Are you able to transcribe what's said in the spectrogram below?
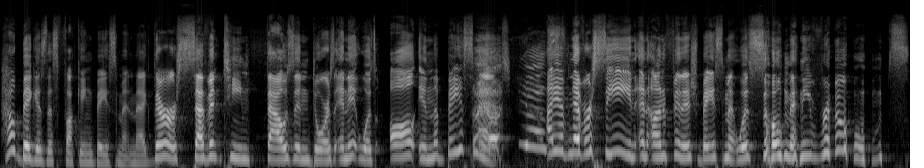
how big is this fucking basement, Meg? There are 17,000 doors and it was all in the basement. Yes. I have never seen an unfinished basement with so many rooms.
